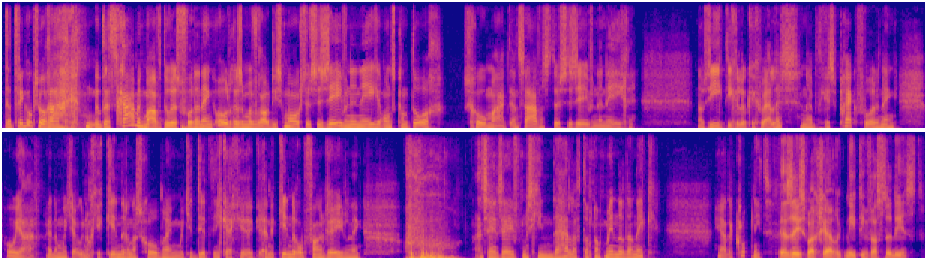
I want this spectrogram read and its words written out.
dat vind ik ook zo raar. Daar schaam ik me af en toe eens voor. Dan denk ik, oh, er is een mevrouw die s'morgens tussen 7 en 9 ons kantoor schoonmaakt. En s'avonds tussen 7 en 9. Nou zie ik die gelukkig wel eens. En dan heb ik het gesprek voor. Dan denk ik, oh ja, en dan moet je ook nog je kinderen naar school brengen. Moet je dit en, je krijg je, en de kinderopvang regelen. denk ik, en zij, zij heeft misschien de helft of nog minder dan ik. Ja, dat klopt niet. En ze is waarschijnlijk niet in vaste dienst.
